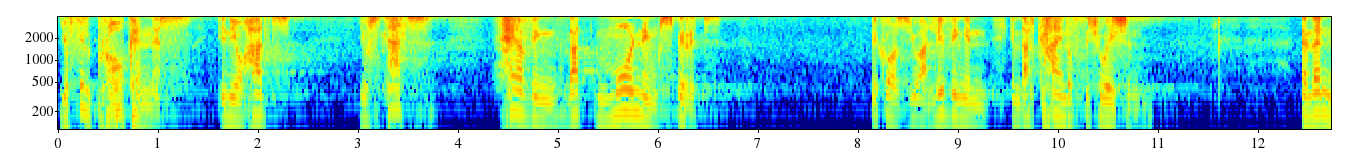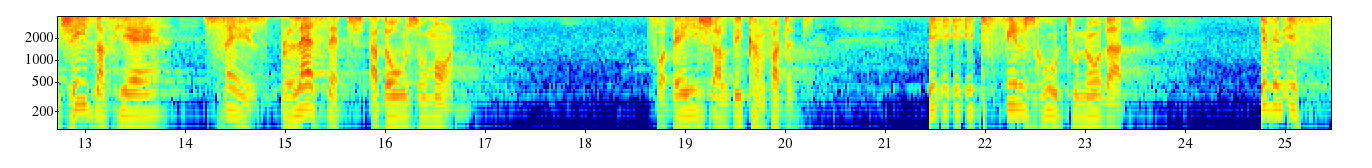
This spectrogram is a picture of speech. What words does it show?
you feel brokenness in your heart, you start having that mourning spirit because you are living in, in that kind of situation. And then Jesus here says, Blessed are those who mourn, for they shall be comforted. It, it, it feels good to know that even if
